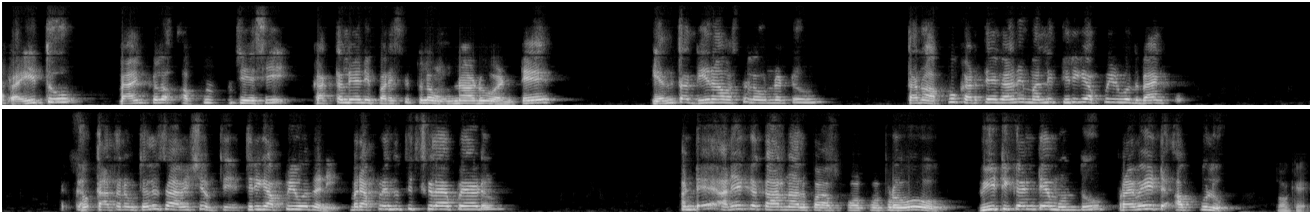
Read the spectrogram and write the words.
రైతు బ్యాంకులో అప్పు చేసి కట్టలేని పరిస్థితిలో ఉన్నాడు అంటే ఎంత దీనావస్థలో ఉన్నట్టు తను అప్పు కడితే గాని మళ్ళీ తిరిగి అప్పు ఇవ్వదు బ్యాంకు. అతనికి తెలుసు ఆ విషయం. తిరిగి అప్పు ఇవ్వదని. మరి అప్పు ఎందుకు తీర్చుకోలేకపోయాడు అంటే అనేక కారణాలు ఇప్పుడు వీటికంటే ముందు ప్రైవేట్ అప్పులు. ఓకే.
